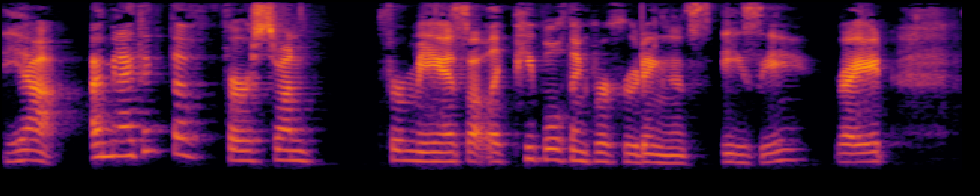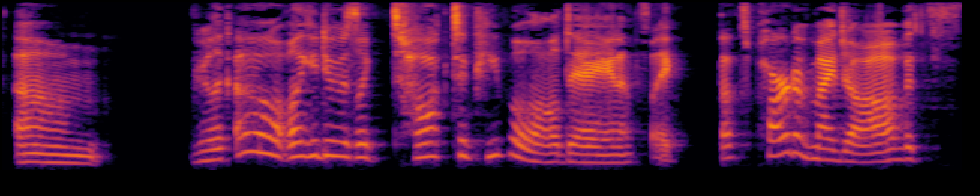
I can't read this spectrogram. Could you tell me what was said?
Yeah. I mean i think the first one for me is that like people think recruiting is easy right? Um you're like oh all you do is like talk to people all day. And it's like that's part of my job. It's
